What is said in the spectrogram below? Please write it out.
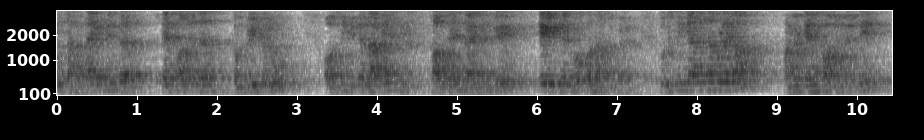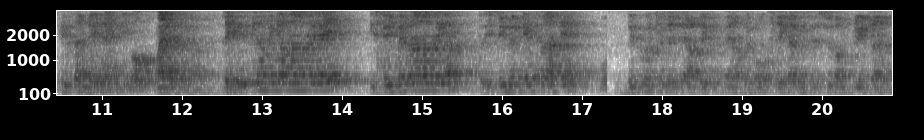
वो चाहता है कि मैं 10 10000 रन कंप्लीट करूँ और उसने कितने बना दिए? 6980 रन वो बना चुका है। तो उसने क्या करना पड़ेगा? हमें 10000 में से 690 को माइनस करना लेकिन इसके लिए हमें क्या बनाना पड़ेगा? ये स्टेटमेंट बनाना पड़ेगा। तो स्टेटमेंट कैसे बनाते हैं? देखो बच्चों, जैसे आप देख सकते हैं, यहाँ पे वो Sekar wishes to complete runs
